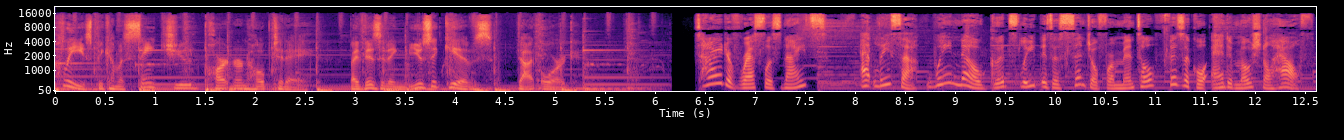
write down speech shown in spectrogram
Please become a St. Jude Partner in Hope today by visiting musicgives.org. Tired of restless nights? At Leesa, we know good sleep is essential for mental, physical, and emotional health.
